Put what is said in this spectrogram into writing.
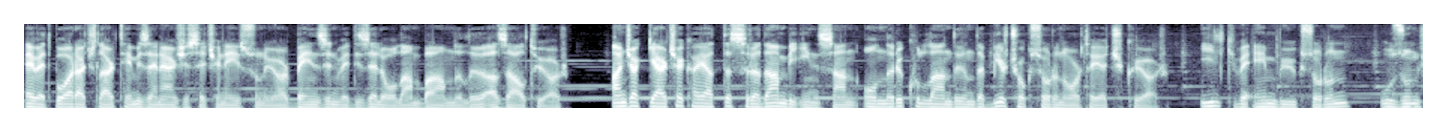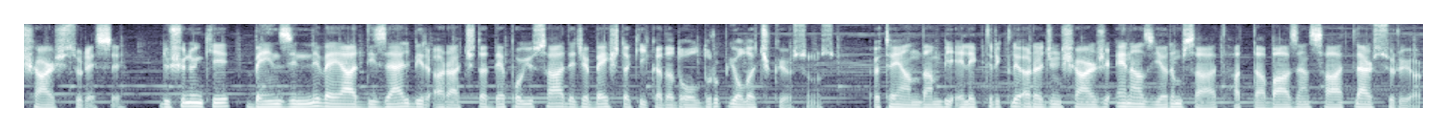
Evet bu araçlar temiz enerji seçeneği sunuyor, benzin ve dizele olan bağımlılığı azaltıyor. Ancak gerçek hayatta sıradan bir insan onları kullandığında birçok sorun ortaya çıkıyor. İlk ve en büyük sorun uzun şarj süresi. Düşünün ki benzinli veya dizel bir araçta depoyu sadece 5 dakikada doldurup yola çıkıyorsunuz. Öte yandan bir elektrikli aracın şarjı en az yarım saat hatta bazen saatler sürüyor.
